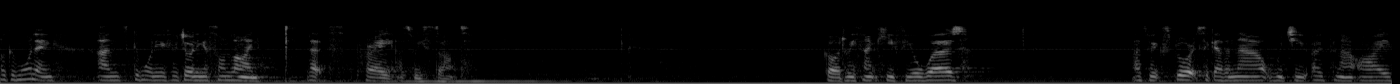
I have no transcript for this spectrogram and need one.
Well, good morning, and good morning if you're joining us online. Let's pray as we start. God, we thank you for your word. As we explore it together now, would you open our eyes?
